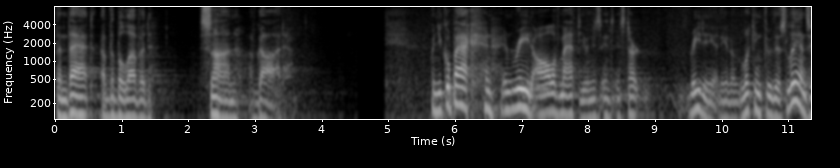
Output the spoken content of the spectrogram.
than that of the beloved Son of God. When you go back and, and read all of Matthew and, and, and start reading it, you know, looking through this lens,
